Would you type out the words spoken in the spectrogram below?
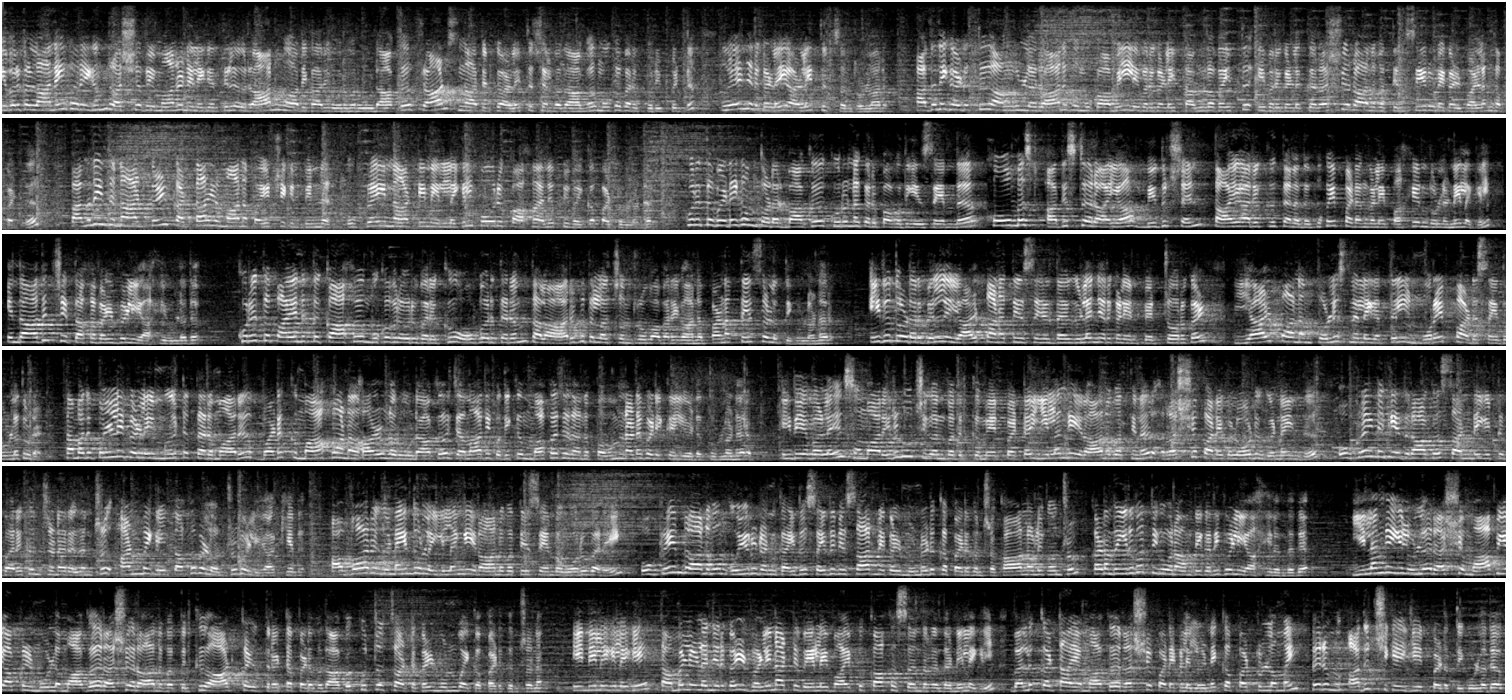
இவர்கள் அனைவரையும் ரஷ்ய விமான நிலையத்தில் ராணுவ அதிகாரி ஒருவர் ஊடாக பிரான்ஸ் நாட்டிற்கு அழைத்துச் செல்வதாக முகவர் குறிப்பிட்டு இளைஞர்களை அழைத்துச் சென்றுள்ளார். அதனை அடுத்து அங்குள்ள ராணுவ முகாமில் இவர்களை தங்க வைத்து இவர்களுக்கு ரஷ்ய ராணுவத்தின் சீருடைகள் வழங்கப்பட்டு பதினைந்து நாட்கள் கட்டாயமான பயிற்சியின் பின்னர் உக்ரைன் நாட்டின் எல்லையில் போருக்காக அனுப்பி வைக்கப்பட்டுள்ளனர். குறித்த விடயம் தொடர்பாக குருநகர் பகுதியைச் சேர்ந்த ஹோமஸ்ட் அதிர்ஷ்டராயா மிதுர்சென் தாயாருக்கு தனது புகைப்படங்களை பகிர்ந்துள்ள நிலையில் இந்த அதிர்ச்சி தகவல் வெளியாகியுள்ளது. குறித்த பயணத்துக்காக முகவர் ஒருவருக்கு ஒவ்வொருத்தரும் தலா அறுபது லட்சம் ரூபாய் வரையான பணத்தை செலுத்தியுள்ளனர். இது தொடர்பில் யாழ்ப்பாணத்தை சேர்ந்த இளைஞர்களின் பெற்றோர்கள் யாழ்ப்பாணம் போலீஸ் நிலையத்தில் முறைப்பாடு செய்துள்ளதுடன் தமது பிள்ளைகளை மீட்டு தருமாறு வடக்கு மாகாண ஆளுநர் ஊடாக ஜனாதிபதிக்கு மகஜர் அனுப்பவும் நடவடிக்கை எடுத்துள்ளனர். இதேவேளை சுமார் இருநூற்றி எண்பதற்கு மேற்பட்ட இலங்கை ராணுவத்தினர் ரஷ்ய படைகளோடு இணைந்து உக்ரைனுக்கு எதிராக சண்டையிட்டு வருகின்றனர் என்று அண்மையில் தகவல் ஒன்று வெளியாகியது. அவ்வாறு இணைந்துள்ள இலங்கை ராணுவத்தை சேர்ந்த ஒருவரை உக்ரைன் ராணுவம் உயிருடன் கைது செய்து விசாரணைகள் முன்னெடுக்கப்படுகின்ற காணொலி ஒன்றும் கடந்த இருபத்தி ஓராம் தேதி வெளியாகியிருந்தது. இலங்கையில் உள்ள ரஷ்ய மாபியாக்கள் மூலமாக ரஷ்ய ராணுவத்திற்கு ஆட்கள் திரட்டப்படுவதாக குற்றச்சாட்டுகள் முன்வைக்கப்படுகின்றன. இந்நிலையிலேயே தமிழ் இளைஞர்கள் வெளிநாட்டு வேலை வாய்ப்புக்காக சென்றிருந்த நிலையில் வலுக்கட்டாயமாக ரஷ்ய படைகளில் இணைக்கப்பட்டுள்ளமை பெரும் அதிர்ச்சியை ஏற்படுத்தியுள்ளது.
